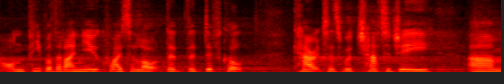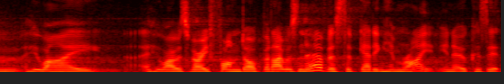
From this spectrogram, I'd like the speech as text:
on people that I knew quite a lot. The, the difficult characters were Chatterjee, um, who, I, who I was very fond of, but I was nervous of getting him right, you know, because it,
